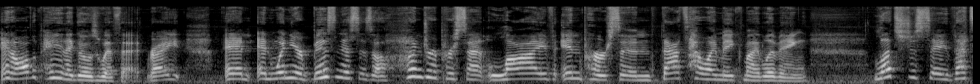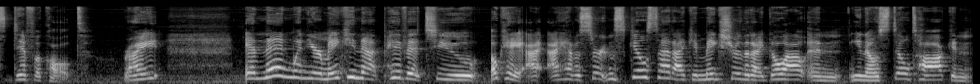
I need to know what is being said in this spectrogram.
and all the pay that goes with it, right? And and when your business is a hundred percent live in person, that's how I make my living. Let's just say that's difficult, right? And then when you're making that pivot to, okay, I, I have a certain skill set, I can make sure that I go out and, you know, still talk and,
